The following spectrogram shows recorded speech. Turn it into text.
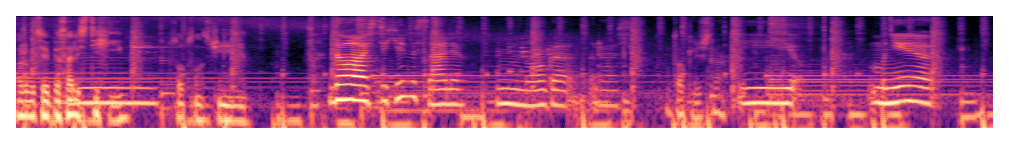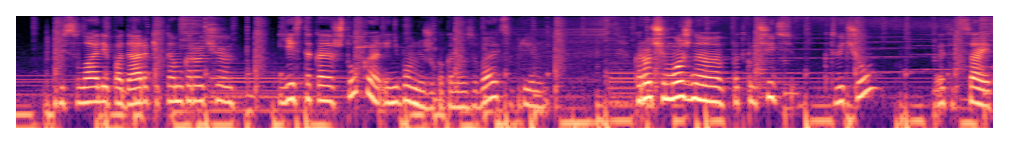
Может быть, тебе писали стихи, собственно, сочинения. Да, стихи писали много раз. Отлично. И мне присылали подарки. Там, короче, есть такая штука, я не помню уже, как она называется, блин. Короче, можно подключить к Твичу этот сайт,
